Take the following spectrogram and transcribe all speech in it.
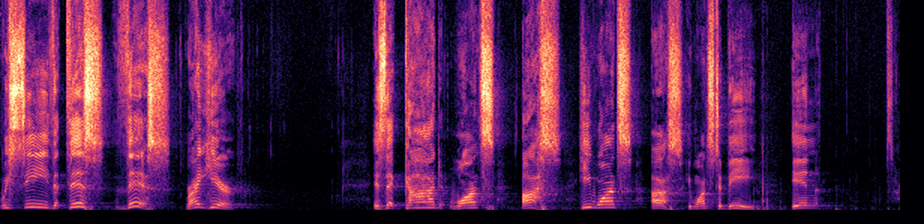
we see that this, this right here is that God wants us. He wants us. He wants to be in, sorry,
